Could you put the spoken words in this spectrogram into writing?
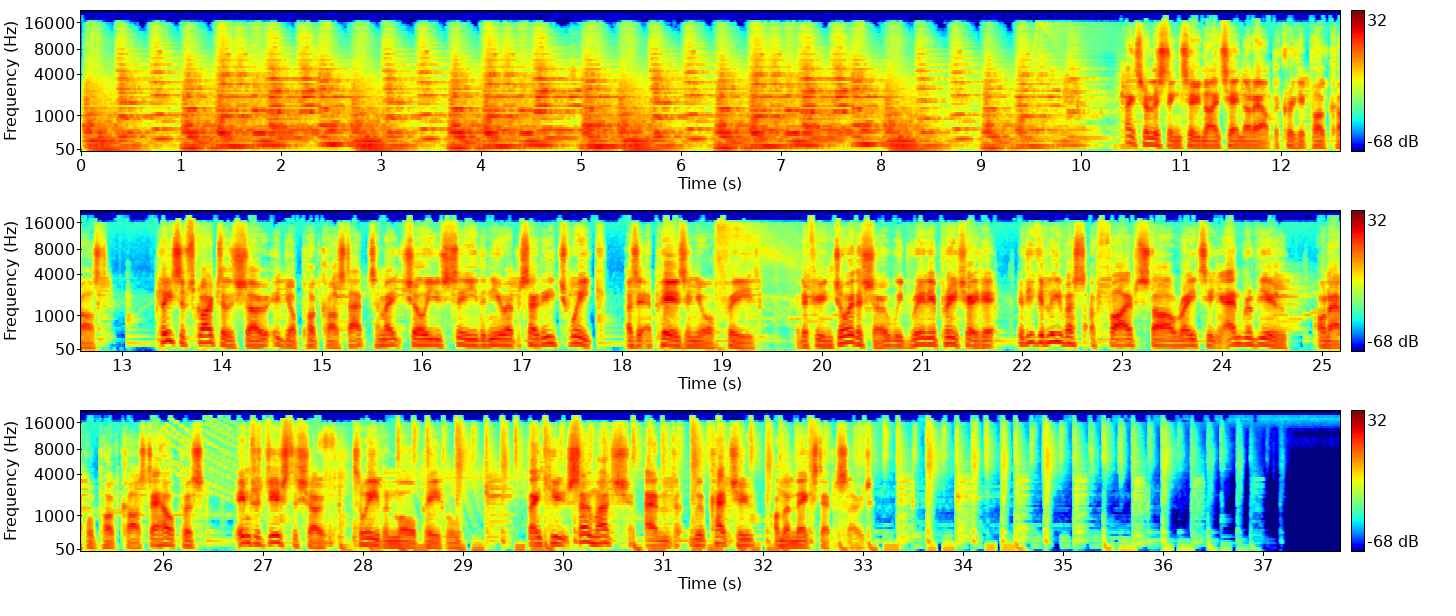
Thanks for listening to 98 Not Out, the cricket podcast. Please subscribe to the show in your podcast app to make sure you see the new episode each week as it appears in your feed. And if you enjoy the show, we'd really appreciate it if you could leave us a five star rating and review on Apple Podcasts to help us introduce the show to even more people. Thank you so much, and we'll catch you on the next episode.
